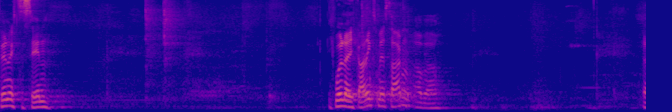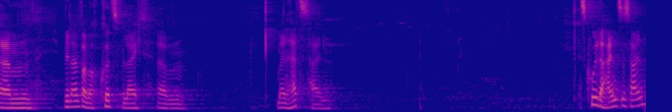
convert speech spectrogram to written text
Schön euch zu sehen. Ich wollte eigentlich gar nichts mehr sagen, aber ähm, ich will einfach noch kurz vielleicht ähm, mein Herz teilen. Es ist cool, daheim zu sein.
